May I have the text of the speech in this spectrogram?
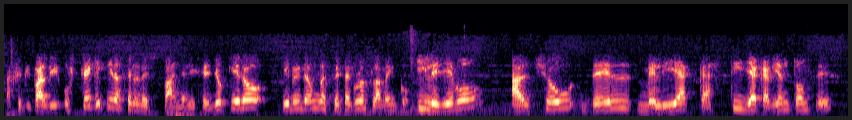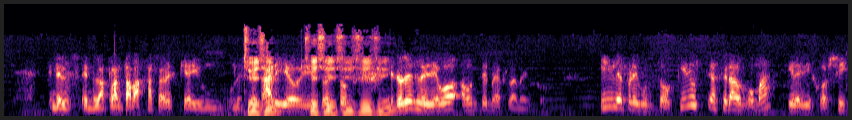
a, Fittipaldi, ¿usted qué quiere hacer en España? Dice, yo quiero, quiero ir a un espectáculo flamenco. Y le llevó al show del Melía Castilla que había entonces en, el, en la planta baja, sabes que hay un, escenario y todo Entonces le llevó a un tema de flamenco. Y le preguntó, ¿quiere usted hacer algo más? Y le dijo, sí,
